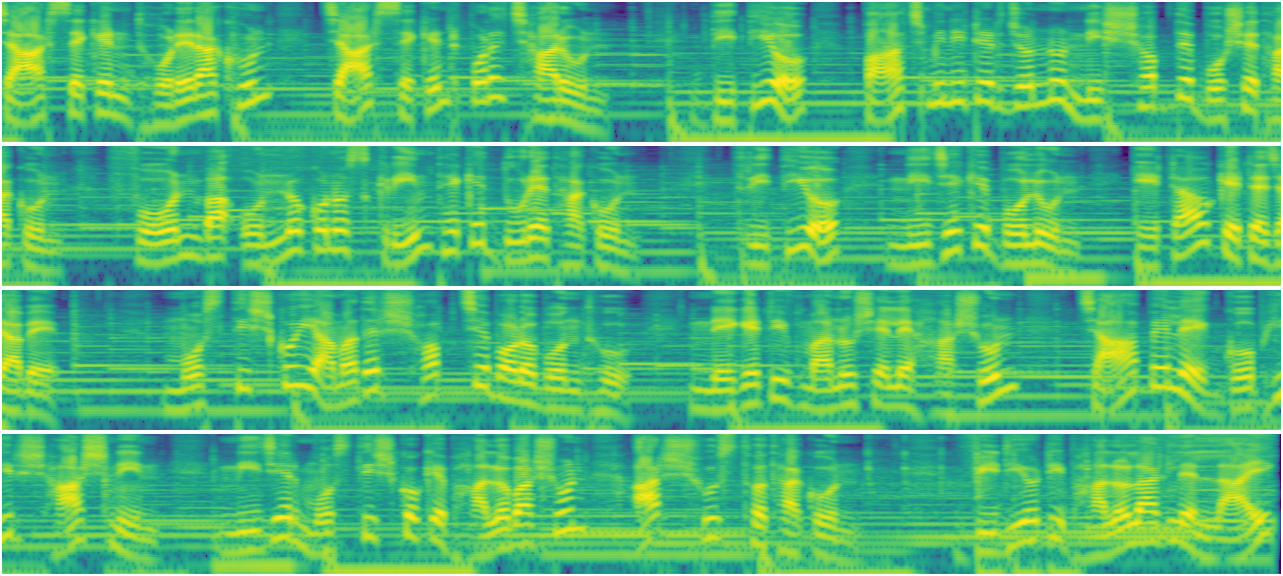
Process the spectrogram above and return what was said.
চার সেকেন্ড ধরে রাখুন, চার সেকেন্ড পরে ছাড়ুন। দ্বিতীয়, পাঁচ মিনিটের জন্য নিঃশব্দে বসে থাকুন ফোন বা অন্য কোনো স্ক্রিন থেকে দূরে থাকুন। তৃতীয়, নিজেকে বলুন, এটাও কেটে যাবে। মস্তিষ্কই আমাদের সবচেয়ে বড় বন্ধু। নেগেটিভ মানুষ এলে হাসুন চা পেলে গভীর শ্বাস নিন, নিজের মস্তিষ্ককে ভালোবাসুন আর সুস্থ থাকুন। ভিডিওটি ভালো লাগলে লাইক,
